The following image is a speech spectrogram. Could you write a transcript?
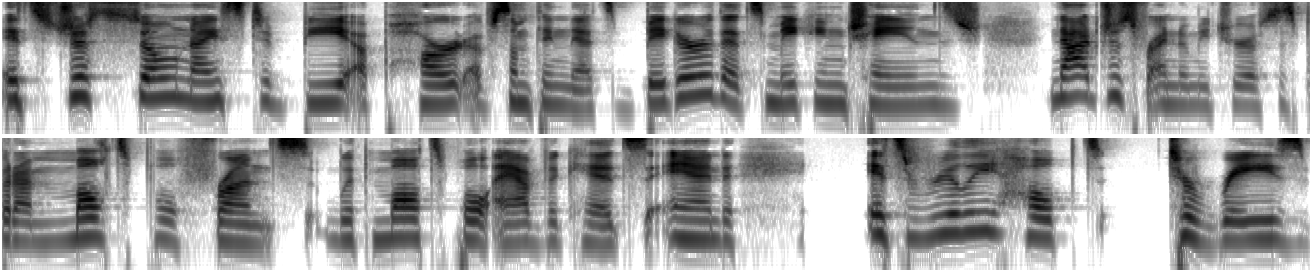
it's just so nice to be a part of something that's bigger, that's making change, not just for endometriosis, but on multiple fronts with multiple advocates. And it's really helped to raise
